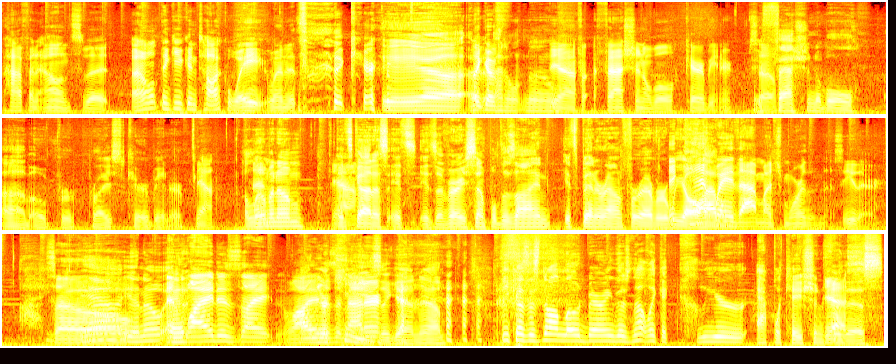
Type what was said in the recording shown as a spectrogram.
half an ounce, but I don't think you can talk weight when it's a carabiner. Yeah, like I, a, I don't know. Yeah, fashionable carabiner. So a fashionable, um, overpriced carabiner. Yeah. Aluminum. And, yeah. It's got us. It's it's a very simple design. It's been around forever. It we all have. Weigh them. that much more than this either. So yeah, you know, and, and why does I why does it matter? again? Yeah, because it's not load bearing. There's not like a clear application for yes. this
